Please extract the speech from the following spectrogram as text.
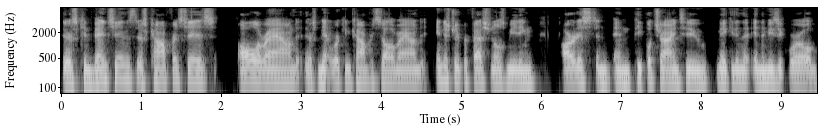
There's conventions, there's conferences all around. There's networking conferences all around. Industry professionals meeting artists and, and people trying to make it in the in the music world.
